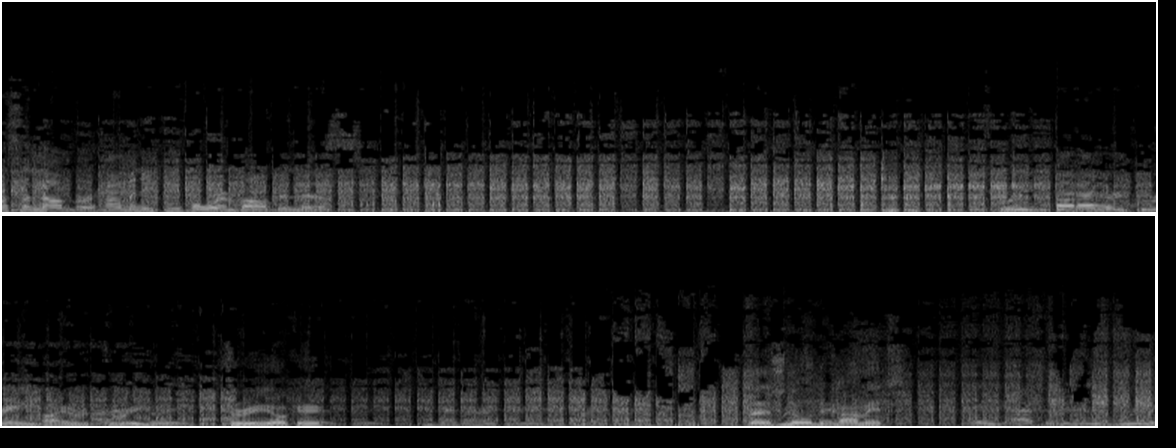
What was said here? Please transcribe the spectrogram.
us a number. How many people were involved in this? Three. Thought I heard three. I heard three. Three? Okay. You guys have three and I've heard three. Let us know in the comments. Hey, I think it is where the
